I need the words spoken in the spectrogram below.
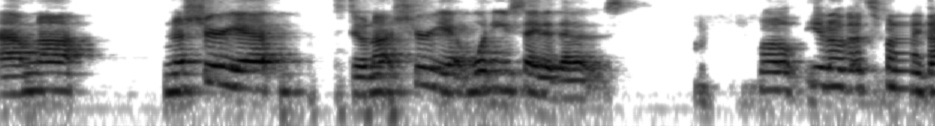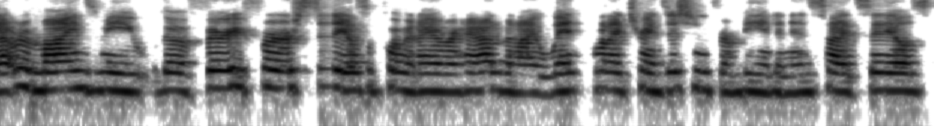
I'm not I'm not sure yet. Still not sure yet. What do you say to those? Well, you know, that's funny. That reminds me the very first sales appointment I ever had when I went when I transitioned from being an inside sales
